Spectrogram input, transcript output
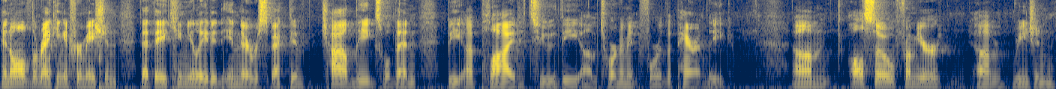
and all of the ranking information that they accumulated in their respective child leagues will then be applied to the um, tournament for the parent league. Um, also, from your um, region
